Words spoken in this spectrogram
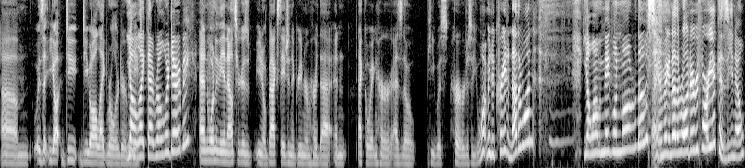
um, "Was it y'all? Do do you all like roller derby? Y'all like that roller derby? And one of the announcers, you know, backstage in the green room, heard that and echoing her as though he was her. Just, like, you want me to create another one? Y'all want me to make one more of those? I can make another roller derby for you because you know,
